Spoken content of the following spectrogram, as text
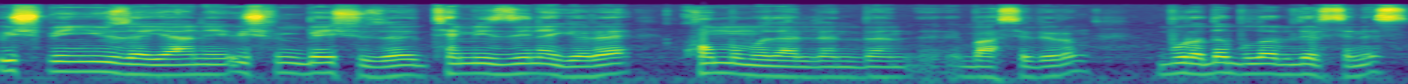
3100'e yani 3500'e temizliğine göre combo modellerinden bahsediyorum. Burada bulabilirsiniz.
